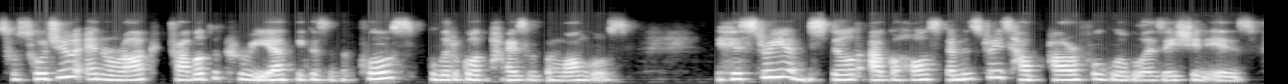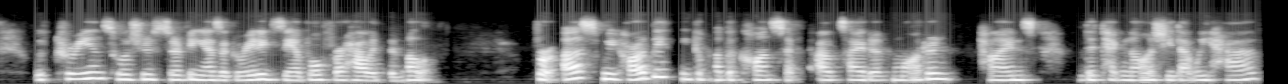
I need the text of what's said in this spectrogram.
So soju and arak traveled to Korea because of the close political ties with the Mongols. The history of distilled alcohols demonstrates how powerful globalization is, with Korean soju serving as a great example for how it developed. For us, we hardly think about the concept outside of modern times with the technology that we have,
